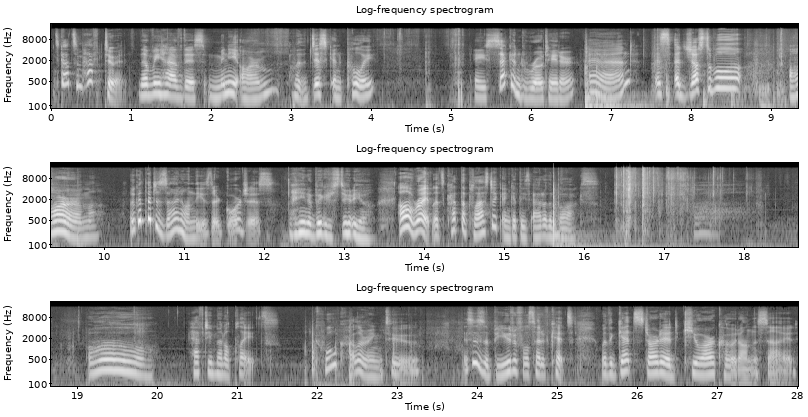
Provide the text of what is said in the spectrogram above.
it's got some heft to it. Then we have this mini arm with disc and pulley, a second rotator, and this adjustable arm. Look at the design on these, they're gorgeous. I need a bigger studio. All right, let's cut the plastic and get these out of the box. Oh, Oh, hefty metal plates. Cool coloring too. This is a beautiful set of kits with a get started QR code on the side.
